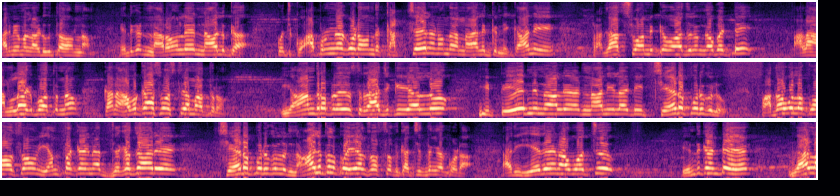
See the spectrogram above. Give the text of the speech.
అని మిమ్మల్ని అడుగుతూ ఉన్నాం. ఎందుకంటే నరం లేని నాలుక కొంచెం కోపంగా కూడా ఉంది కట్ చేయాలని ఉంది ఆ నాలుకని. కానీ ప్రజాస్వామికవాదులం కాబట్టి అలా అనలేకపోతున్నాం. కానీ అవకాశం వస్తే మాత్రం ఈ ఆంధ్రప్రదేశ్ రాజకీయాల్లో ఈ పేరుని నాని నాని లాంటి చీడ పురుగులు పదవుల కోసం ఎంతకైనా దిగజారే చేడ పురుగులు నాలుకలు కొయ్యాల్సి వస్తుంది ఖచ్చితంగా కూడా. అది ఏదైనా అవ్వచ్చు. ఎందుకంటే వేళ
